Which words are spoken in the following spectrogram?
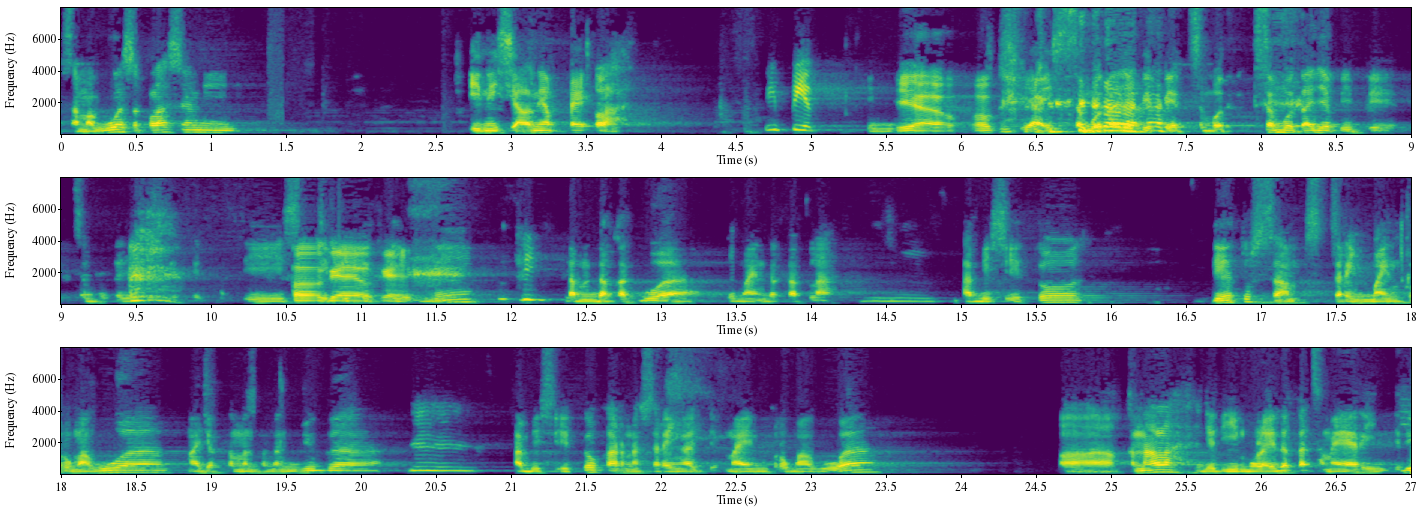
sama gue sekelasnya nih. Inisialnya P lah. Pipit. Iya, oke. Okay. Ya, sebut aja Pipit, sebut sebut aja Pipit, sebut aja Pipit. Si, si Oke, okay, oke. Okay. Ini teman dekat gue, lumayan dekat lah. Hmm. Habis itu dia tuh sering main ke rumah gue, ngajak teman-teman juga. Hmm. Habis itu karena sering main ke rumah gue, uh, kenal lah jadi mulai dekat sama Eri. Jadi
